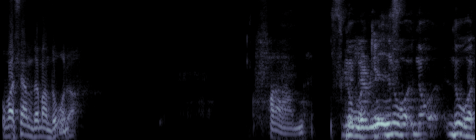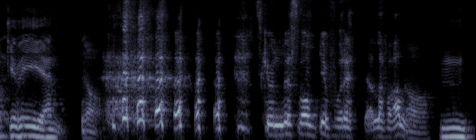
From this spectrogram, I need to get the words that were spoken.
Och vad kände man då? då? Fan. Skulle nu, bli... åker vi igen. Ja. Skulle Svånke få rätt i alla fall. Ja. Mm.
